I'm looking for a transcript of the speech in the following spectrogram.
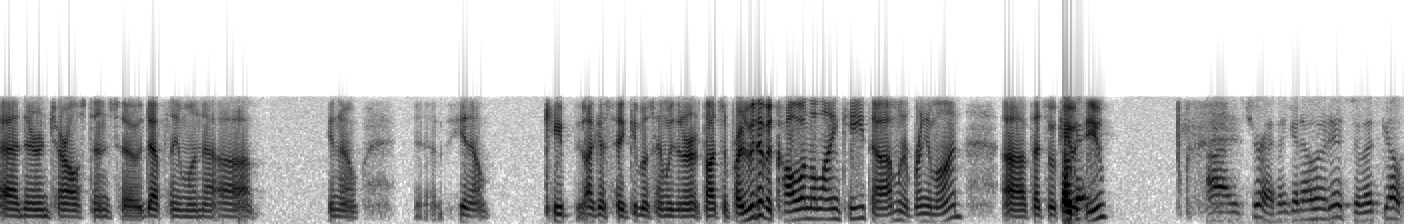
uh, there in Charleston. So definitely want to uh, you know uh, you know keep like I said keep those families in our thoughts and prayers. We have a call on the line, Keith. Uh, I'm going to bring him on uh, if that's okay, okay. with you. Uh, sure, I think I know who it is. So let's go.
